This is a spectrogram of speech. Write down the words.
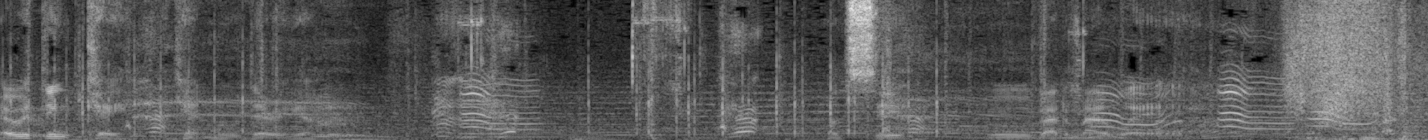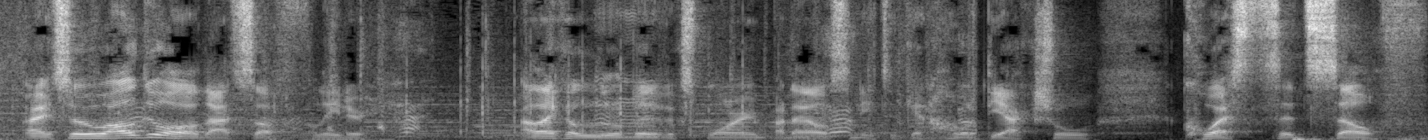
Everything. Okay, I can't move. There we go. Let's see. Move out of my way. Alright, so I'll do all that stuff later. I like a little bit of exploring, but I also need to get on with the actual quests itself.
